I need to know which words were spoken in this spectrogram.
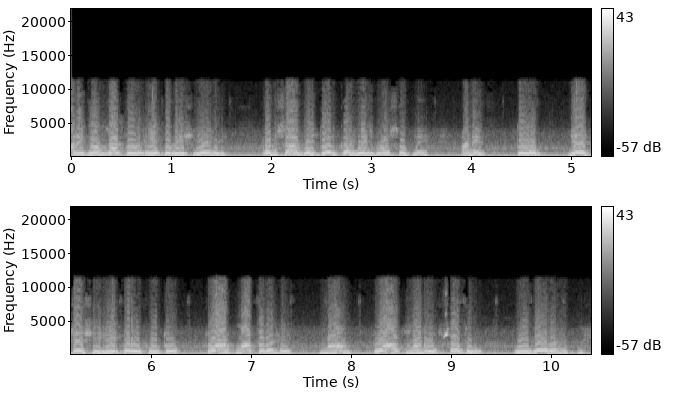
आणि गंगा तर एकदेशी आहे पण साधू तर काहीच भासत नाही. आणि तो ज्याच्याशी एकरूप होतो तो आत्मा तर आहे. म्हणून तो आत्मरूप साधू वेगळा राहत नाही.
